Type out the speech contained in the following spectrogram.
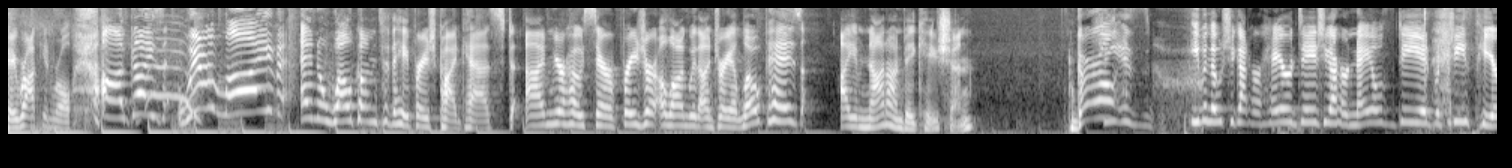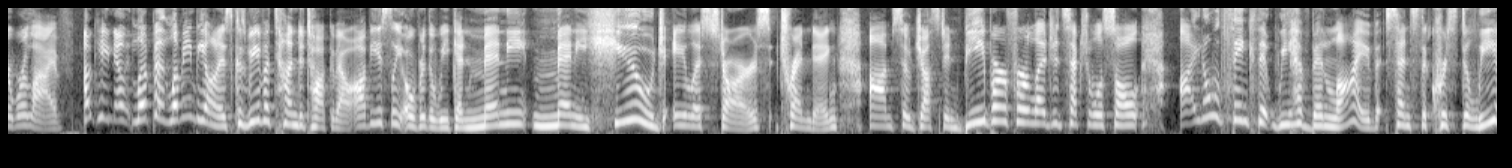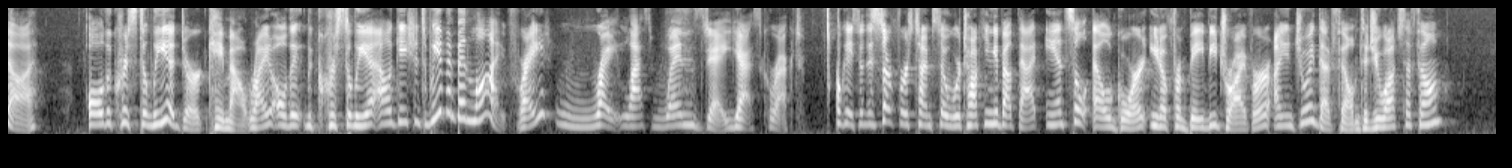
And rock and roll. Uh, guys, we're live and welcome to the Hey Fraser podcast. I'm your host, Sarah Fraser, along with Andrea Lopez. I am not on vacation. Girl, She is, even though she got her hair did, she got her nails did, but she's here. We're live. Okay, now let, but let me be honest because we have a ton to talk about. Obviously, over the weekend, many, many huge A list stars trending. Um, so, Justin Bieber for alleged sexual assault. I don't think that we have been live since the Chris D'Elia. All the Chris D'Elia dirt came out, right? All the, the Chris D'Elia allegations. We haven't been live, right? Right, last Wednesday. Yes, correct. Okay, so this is our first time. So we're talking about that. Ansel Elgort, you know, from Baby Driver. I enjoyed that film. Did you watch that film?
